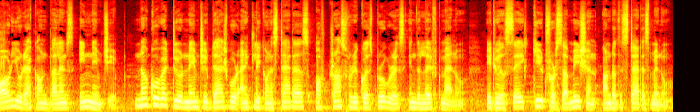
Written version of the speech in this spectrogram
or your account balance in Namecheap. Now go back to your Namecheap dashboard and click on status of transfer request progress in the left menu. It will say queued for submission under the status menu.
